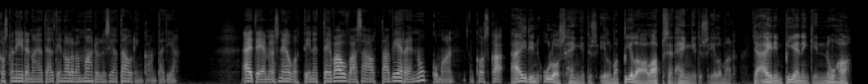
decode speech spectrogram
koska niiden ajateltiin olevan mahdollisia taudinkantajia. Äitejä myös neuvottiin, ettei vauvaa saa ottaa viereen nukkumaan, koska äidin uloshengitysilma pilaa lapsen hengitysilman, ja äidin pieninkin nuha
